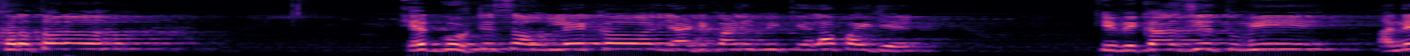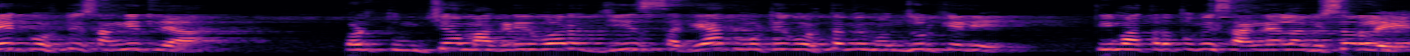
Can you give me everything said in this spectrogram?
खरं तर एक गोष्टीचा उल्लेख या ठिकाणी मी केला पाहिजे की विकासजी तुम्ही अनेक गोष्टी सांगितल्या पण तुमच्या मागणीवर जी सगळ्यात मोठी गोष्ट मी मंजूर केली ती मात्र तुम्ही सांगायला विसरले.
